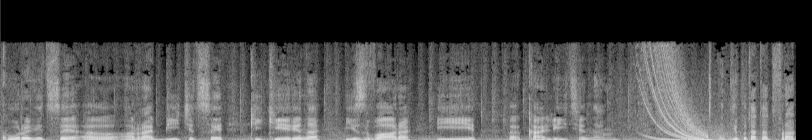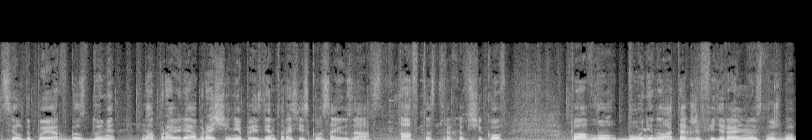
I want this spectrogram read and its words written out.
Куровицы, э, Рабитицы, Кикерина, Извара и Калитина. Депутаты от фракции ЛДПР в Госдуме направили обращение президенту Российского союза ав- автостраховщиков Павлу Бунину, а также Федеральную службу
